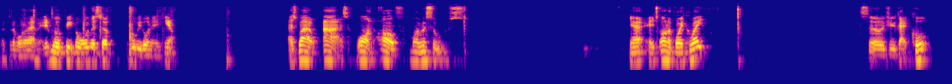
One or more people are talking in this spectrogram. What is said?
that's another one of them. it will be all this stuff will be going in here. As well as one of my whistles. Yeah, it's on a breakaway. So if you get caught,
